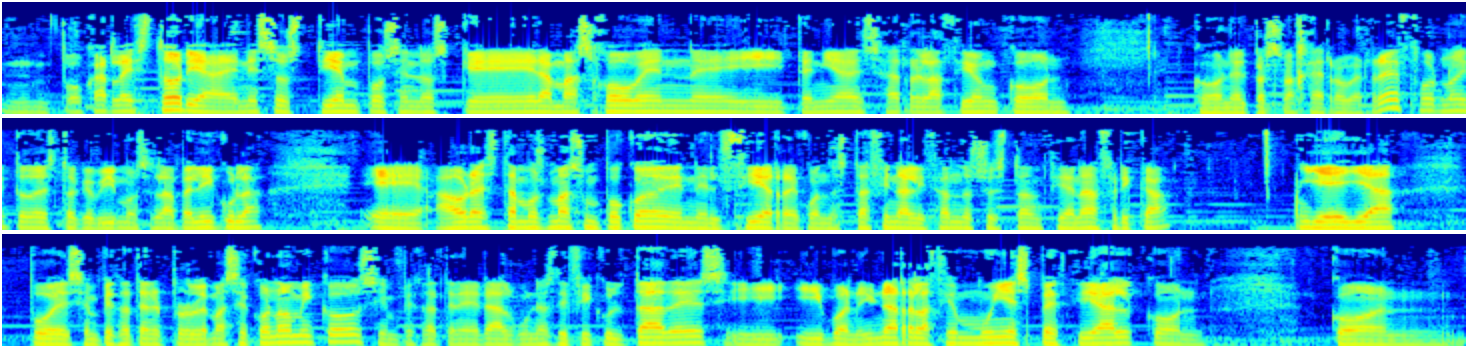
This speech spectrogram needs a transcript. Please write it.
enfocar la historia en esos tiempos en los que era más joven eh, y tenía esa relación con, con el personaje de Robert Redford, ¿no? Y todo esto que vimos en la película, eh, ahora estamos más un poco en el cierre, cuando está finalizando su estancia en África y ella pues empieza a tener problemas económicos y empieza a tener algunas dificultades y, y bueno, y una relación muy especial con, con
